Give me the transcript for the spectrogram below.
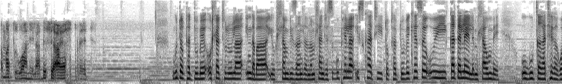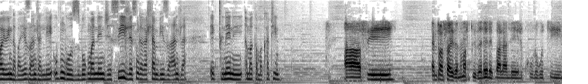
amagciwane la bese ayaspread. Ngudr. Dube ohlathulula indaba yokuhlamba izandla namhlanje sikuphela isikhathi dr. Dube khese uyikatelele mhlawumbe ukucakatheka kwayo indaba yezandla le? Ubungozi bokumane nje sidle singakahlamba izandla ekugcineni amagama akhathini? Ah si emphasize noma sigcizelele kubalaleli khulu ukuthi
